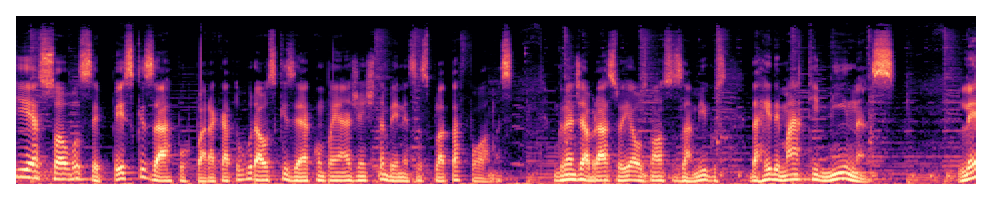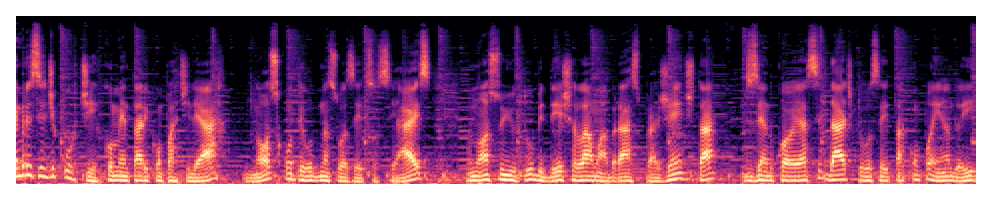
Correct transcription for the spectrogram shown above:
que é só você pesquisar por Paracatu Rural se quiser acompanhar a gente também nessas plataformas. Um grande abraço aí aos nossos amigos da Redemac Minas. Lembre-se de curtir, comentar e compartilhar nosso conteúdo nas suas redes sociais. No nosso YouTube, deixa lá um abraço pra gente, tá? Dizendo qual é a cidade que você está acompanhando aí,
